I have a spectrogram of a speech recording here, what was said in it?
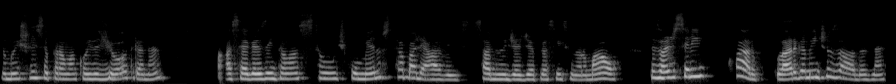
é muito difícil separar uma coisa de outra, né? As regras, então, elas são, tipo, menos trabalháveis, sabe, no dia a dia para a ciência normal, apesar de serem, claro, largamente usadas, né?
